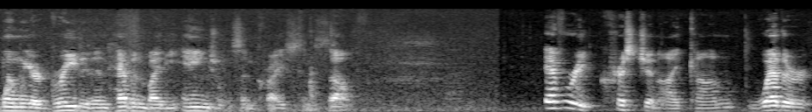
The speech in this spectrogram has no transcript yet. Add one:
when we are greeted in heaven by the angels and Christ Himself. Every Christian icon, whether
